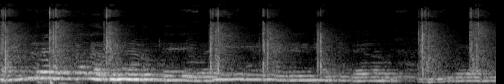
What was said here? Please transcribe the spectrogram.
ചന്ദ്രകല ചൂടും ദേവനേ. മംഗളം മംഗളം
